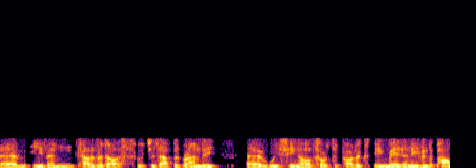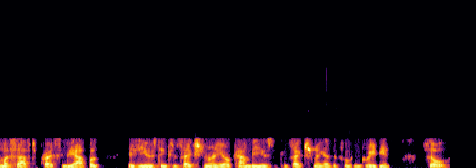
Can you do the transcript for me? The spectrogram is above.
um, even Calvados, which is apple brandy. Uh, we've seen all sorts of products being made, and even the pomace after pressing the apple is used in confectionery or can be used in confectionery as a food ingredient. So,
